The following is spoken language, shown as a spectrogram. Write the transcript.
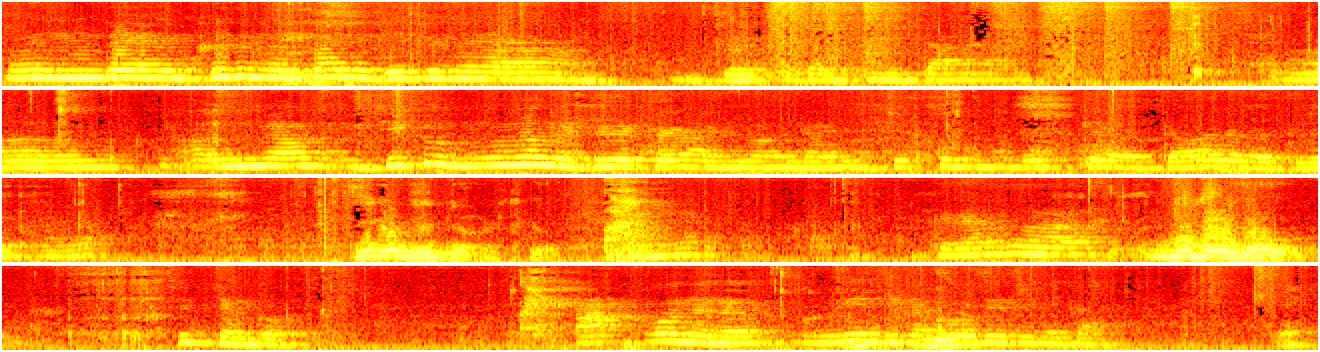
근데, 그러면 빨리 될 수가 있습니다. 어, 아니면, 지금 음악을 들을까요? 아니면 난 조금 늦게 더 하다가 들을까요? 지금 그냥 음악 누들고 신청곡. 아, 오늘은 민지가 오셨으니까. 네?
